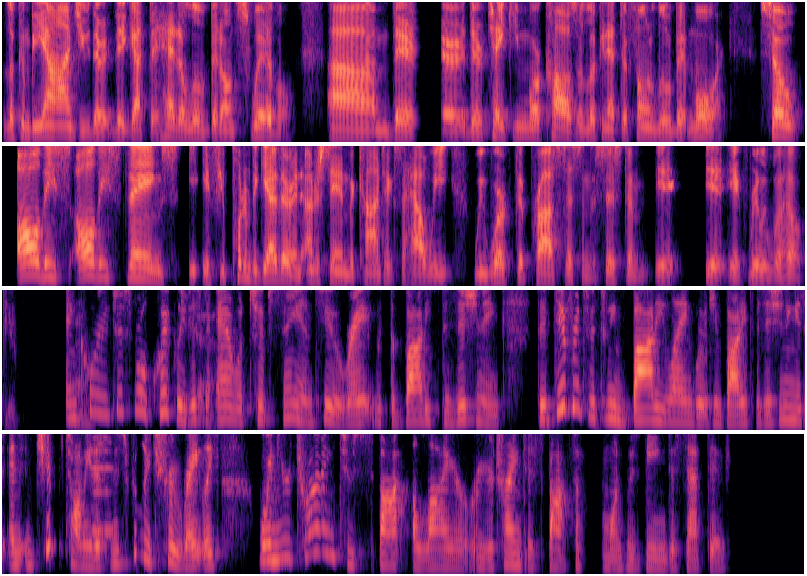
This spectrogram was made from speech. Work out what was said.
looking beyond you. They're they got their head a little bit on swivel. Um, they're they're they're taking more calls. They're looking at their phone a little bit more. So all these all these things, if you put them together and understand the context of how we we work the process and the system, it it, it really will help you. And Cory, just real quickly, just yeah. to add what Chip's saying too, right? With the body positioning, the difference between body language and body positioning is, and Chip taught me this, and it's really true, right? Like when you're trying to spot a liar or you're trying to spot someone who's being deceptive,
